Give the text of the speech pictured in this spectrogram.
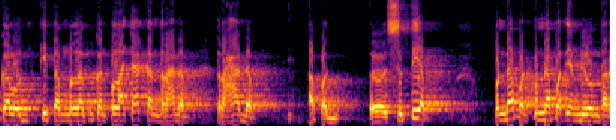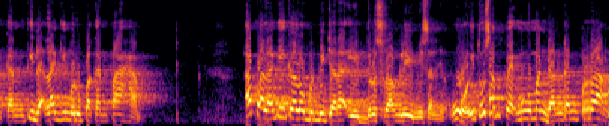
kalau kita melakukan pelacakan terhadap terhadap apa e, setiap pendapat-pendapat yang dilontarkan tidak lagi merupakan paham. Apalagi kalau berbicara Idrus Ramli misalnya. Wow, itu sampai mengumandangkan perang.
